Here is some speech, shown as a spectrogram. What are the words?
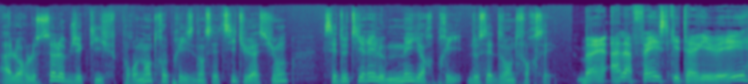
alors le seul objectif pour une entreprise dans cette situation, c'est de tirer le meilleur prix de cette vente forcée. Ben à la fin, ce qui est arrivé,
